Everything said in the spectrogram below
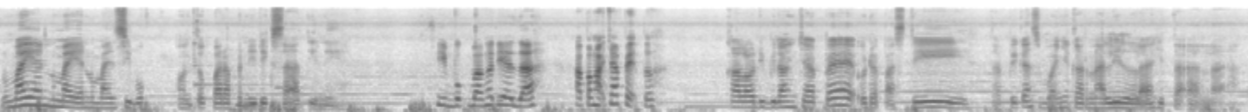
lumayan lumayan lumayan sibuk untuk para pendidik saat ini. Sibuk banget ya Zah. Apa nggak capek tuh? Kalau dibilang capek udah pasti. Tapi kan semuanya karena lillahi ta'ala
